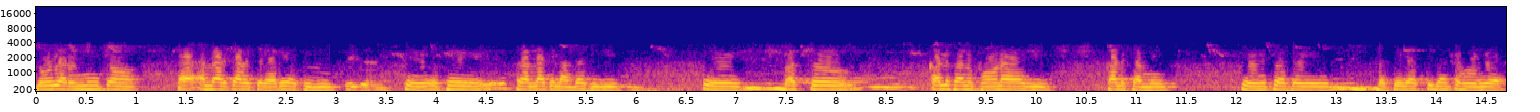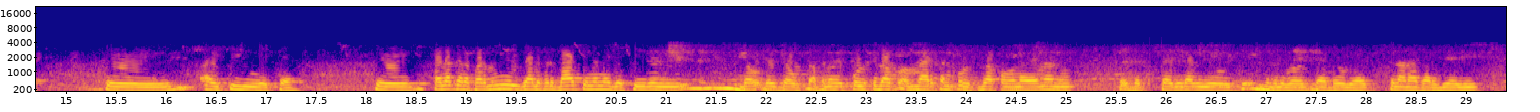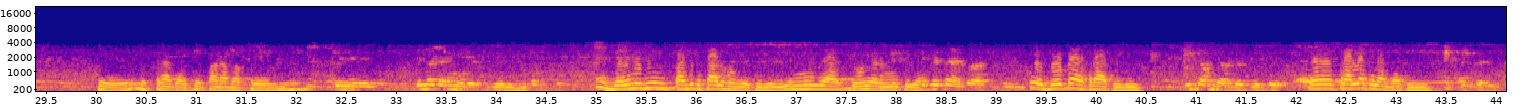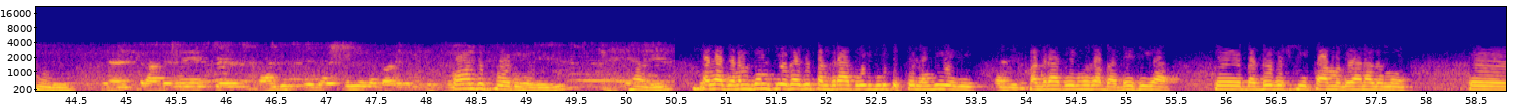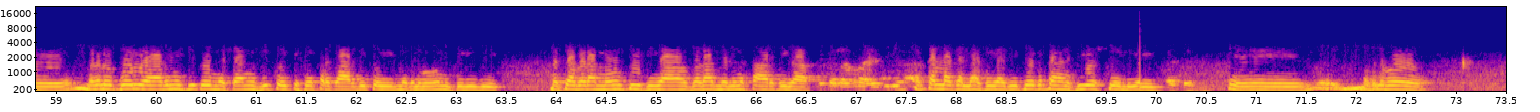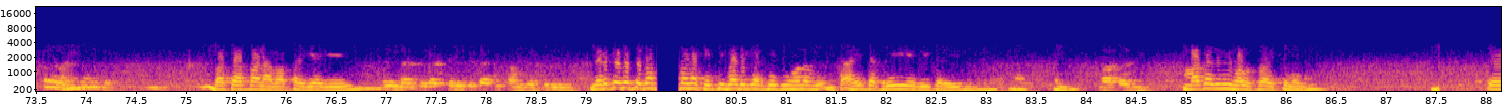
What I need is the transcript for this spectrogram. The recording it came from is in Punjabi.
2019 ਤੋਂ ਅਮਰੀਕਾ ਵਿੱਚ ਰਹਿ ਰਿਹਾ ਸੀ ਜੀ। ਤੇ ਉੱਥੇ ਟਰਾਲਾ ਚਲਾਉਂਦਾ ਸੀ ਜੀ। ਤੇ ਬਸ ਕੱਲ ਸਾਨੂੰ ਫੋਨ ਆਇਆ ਜੀ ਕੱਲ ਸ਼ਾਮੀ। ਤੇ ਤੁਹਾਡੇ ਬੱਚੇ ਦਾ ਐਕਸੀਡੈਂਟ ਹੋ ਗਿਆ। ਤੇ ਆਈਸੀਯੂ ਵਿੱਚ ਹੈ। ਤੇ ਪਹਿਲਾਂ ਕਨਫਰਮ ਨਹੀਂ ਹੋਈ ਗੱਲ ਫਿਰ ਬਾਅਦ ਚ ਇਹਨਾਂ ਨੇ ਦੱਸੀ ਵੀ ਡਾਕ- ਵੀ ਡਾਕ- ਆਪਣੇ ਪੁਲਿਸ ਦਾ ਅਮਰੀਕਨ ਪੁਲਿਸ ਦਾ ਫੋਨ ਆਇਆ ਇਹਨਾਂ ਨੂੰ। ਤੇ ਬੱਚਾ ਜਿਹੜਾ ਵੀ ਉਹ ਮਤਲਬ ਡੈਡ ਹੋ ਗਿਆ ਚਲਾਣਾ ਕਰ ਗਿਆ ਜੀ। ਤੇ ਇਸ ਤਰ੍ਹਾਂ ਕਰਕੇ ਪਾਣਾ ਵਾਪਰਿਆ ਜੀ। ਤੇ ਕਿੰਨਾ ਟਾਈਮ ਹੋ ਗਿਆ ਸੀ ਜੀ ਗਏ ਨੂੰ ਜੀ 5 ਸਾਲ ਹੋ ਗਏ ਸੀ ਜੀ 19 2019 ਚ ਭੈਣ ਭਰਾ ਸੀ ਜੀ? ਇਹ ਦੋ ਭੈਣ ਭਰਾ ਸੀ ਜੀ। ਕੀ ਕੰਮ ਕਰਦੇ ਸੀ ਉੱਥੇ? ਇਹ ਟਰਾਲਾ ਚਲਾਉਂਦਾ ਸੀ ਜੀ। ਅੱਛਾ ਜੀ। ਹਾਂਜੀ। ਸਕੂਲ ਕਿੰਨੇ ਦਾ ਬਾਰੇ ਵਿੱਚ ਦੀ ਸਪੋਰਟ ਹੀ ਗਈ ਜੀ? ਹਾਂਜੀ। ਪਹਿਲਾ ਜਨਮ ਦਿਨ ਸੀ ਉਹਦਾ ਜੀ 15 ਤਰੀਕ ਜਿਹੜੀ ਪਿੱਛੇ ਲੰਘੀ ਹੈ ਜੀ। ਹਾਂਜੀ। 15 ਤਰੀਕ ਨੂੰ ਉਹਦਾ ਬਰਥਡੇ ਸੀਗਾ ਤੇ ਬਰਥਡੇ ਵਿੱਚ ਕੀਤਾ ਮੁੰਡਿਆਂ ਨਾਲ ਉਹਨੇ। ਤੇ ਮਤਲਬ ਕੋਈ ਯਾਦ ਨਹੀਂ ਸੀ ਕੋਈ ਨਸ਼ਾ ਨਹੀਂ ਸੀ ਕੋਈ ਕਿਸੇ ਪ੍ਰਕਾਰ ਦੀ ਕੋਈ ਮਤਲਬ ਉਹ ਨਹੀਂ ਸੀਗੀ ਜੀ। ਬੱਚਾ ਬੜਾ ਮਿਹਨਤੀ ਸੀਗਾ ਬੜਾ ਮਿਲਣਸਾਰ ਸੀਗਾ। ਇਕੱਲਾ ਭਰਾ ਸੀ ਜੀ ਇਕੱਲਾ ਇਕੱਲਾ ਸੀਗਾ ਜੀ ਤੇ ਇੱਕ ਭੈਣ ਸੀ ਆਸਟ੍ਰੇਲੀਆ ਦੀ। ਅੱਛਾ ਜੀ। ਤੇ ਮਤਲਬ ਬਸ ਆ ਪਾਣਾ ਵਾਪਰ ਗਿਆ ਜੀ। ਇਹ ਲੜਕੇ ਲੜਕੇ ਨੂੰ ਕਿਤਾ ਕੀ ਕੰਮ ਕਰਦੇ ਨੇ? ਲੜਕੇ ਦੇ ਪਿਤਾ ਪਹਿਲਾਂ ਖੇਤੀਬਾੜੀ ਕਰਦੇ ਸੀ ਹੁਣ ਸਾਹੇ ਤਾਂ ਫ੍ਰੀ ਹੈ ਵੀ ਕਰੀ ਮਾਤਾ ਜੀ? ਮਾਤਾ ਜੀ ਵੀ ਹਾਊਸ ਵਾਈਫ ਨੇ ਜੀ। ਤੇ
